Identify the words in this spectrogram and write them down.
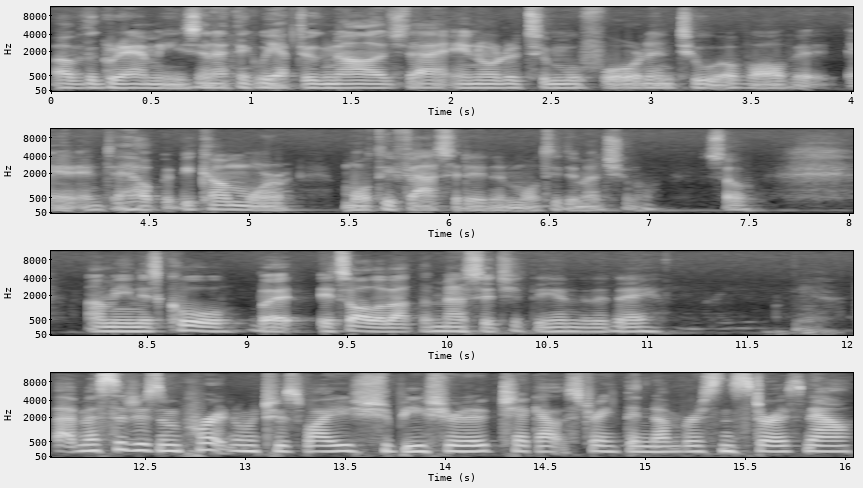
of the Grammys. And I think we have to acknowledge that in order to move forward and to evolve it and, and to help it become more multifaceted and multidimensional. So, I mean, it's cool, but it's all about the message at the end of the day. That message is important, which is why you should be sure to check out Strength in Numbers in stores now.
